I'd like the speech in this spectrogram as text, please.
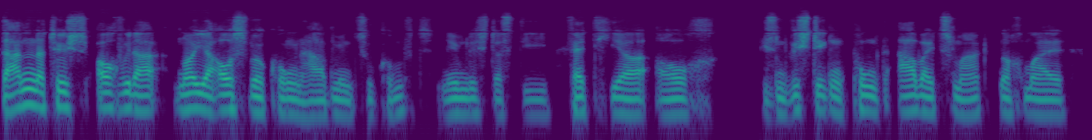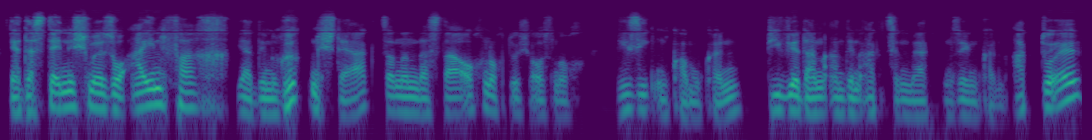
dann natürlich auch wieder neue Auswirkungen haben in Zukunft, nämlich dass die FED hier auch diesen wichtigen Punkt Arbeitsmarkt nochmal, ja, dass der nicht mehr so einfach ja den Rücken stärkt, sondern dass da auch noch durchaus noch Risiken kommen können, die wir dann an den Aktienmärkten sehen können. Aktuell,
